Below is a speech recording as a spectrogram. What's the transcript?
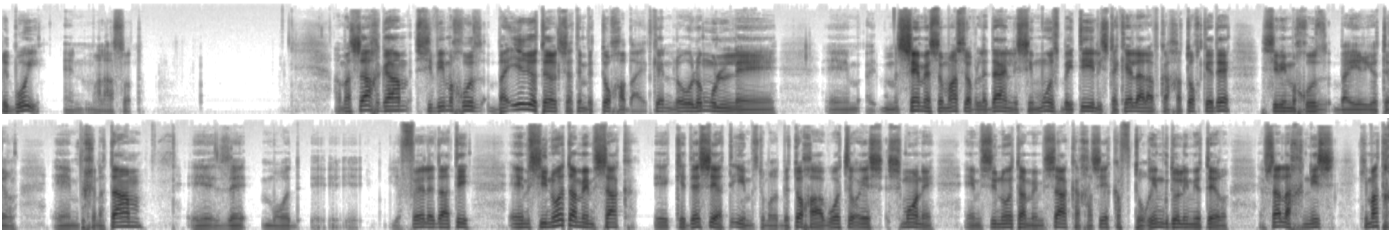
ריבועי, אין מה לעשות. המשך גם 70% בהיר יותר כשאתם בתוך הבית, כן? לא, לא מול אה, אה, שמש או משהו, אבל עדיין לשימוש ביתי, להסתכל עליו ככה תוך כדי, 70% בהיר יותר אה, מבחינתם. אה, זה מאוד אה, אה יפה לדעתי. הם שינו את הממשק אה, כדי שיתאים, זאת אומרת, בתוך ה-WatchOS 8, הם שינו את הממשק ככה שיהיה כפתורים גדולים יותר, אפשר להכניס כמעט 50%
